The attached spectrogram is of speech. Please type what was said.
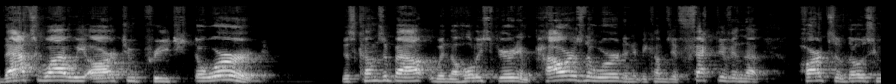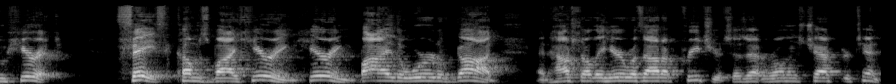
That's why we are to preach the word. This comes about when the Holy Spirit empowers the word and it becomes effective in the hearts of those who hear it. Faith comes by hearing, hearing by the word of God. And how shall they hear without a preacher? It says that in Romans chapter 10.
